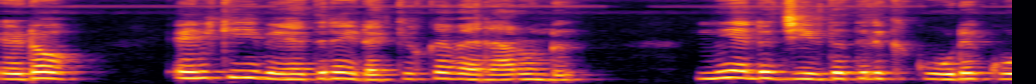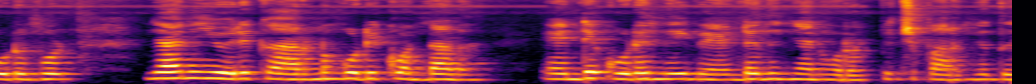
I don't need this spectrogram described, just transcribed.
എടോ എനിക്ക് ഈ വേദന ഇടയ്ക്കൊക്കെ വരാറുണ്ട്. നീ എന്റെ ജീവിതത്തിലേക്ക് കൂടെ കൂടുമ്പോൾ ഞാൻ ഈ ഒരു കാരണം കൂടി കൊണ്ടാണ് എന്റെ കൂടെ നീ വേണ്ടെന്ന് ഞാൻ ഉറപ്പിച്ചു പറഞ്ഞത്.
